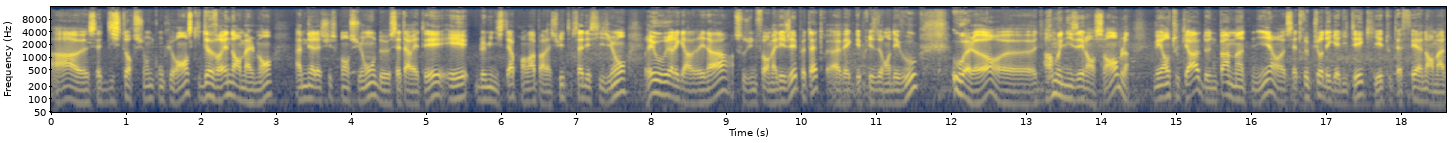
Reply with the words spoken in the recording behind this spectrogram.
à euh, cette distorsion de concurrence qui devrait normalement amener à la suspension de cet arrêté et le ministère prendra par la suite sa décision, réouvrir les galeries d'art sous une forme allégée peut-être, avec des prises de rendez-vous, ou alors euh, harmoniser l'ensemble, mais en tout cas de ne pas maintenir cette rupture d'égalité qui est tout à fait anormale.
